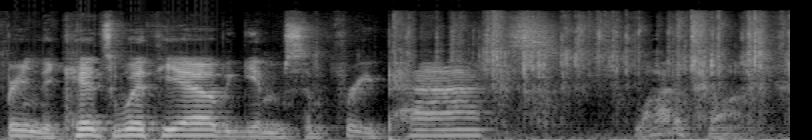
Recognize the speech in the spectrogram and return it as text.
bring the kids with you. We give them some free packs. A lot of fun.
